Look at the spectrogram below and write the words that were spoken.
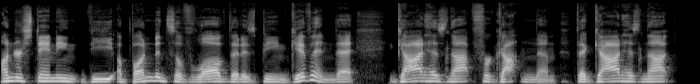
understanding the abundance of love that is being given, that God has not forgotten them, that God has not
